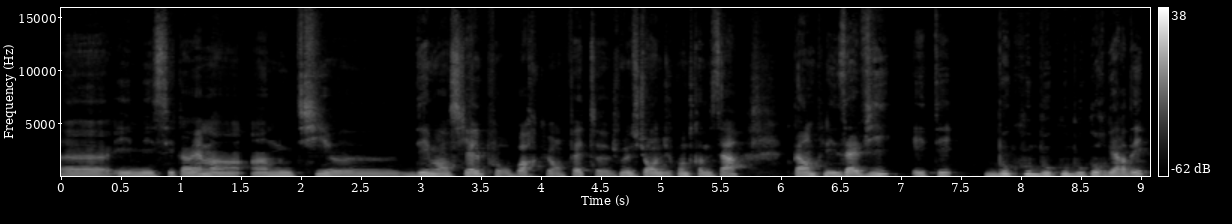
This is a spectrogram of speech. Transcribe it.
Euh, mais c'est quand même un, outil euh, démentiel pour voir que, en fait, je me suis rendu compte comme ça, par exemple, les avis étaient beaucoup, beaucoup, beaucoup regardés.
